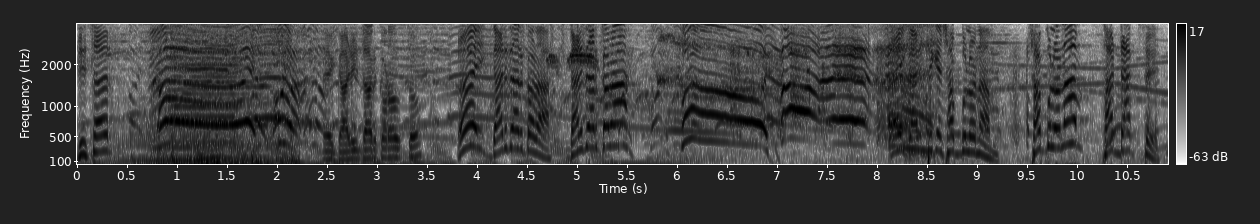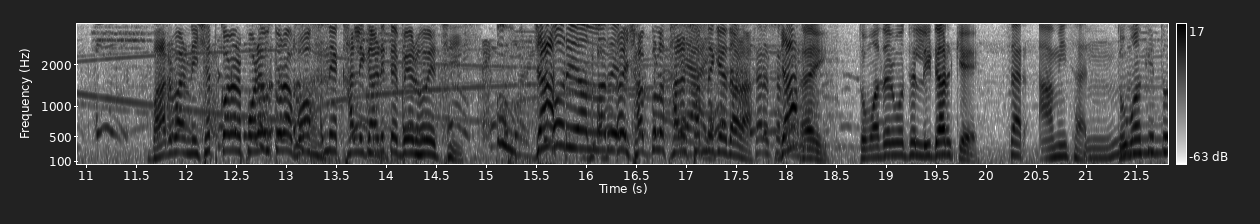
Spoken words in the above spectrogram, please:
জি স্যার। এই গাড়ি দাঁড় করাও তো। এই গাড়ি দাঁড় করা গাড়ি দাঁড় করা। এই গাড়ি থেকে সবগুলো নাম সবগুলো নাম স্যার ডাকছে। বারবার নিষেধ করার পরেও তোরা বক্স নিয়ে খালি গাড়িতে বের হয়েছিস। যা। ওরে আল্লাহ রে। এই সবগুলো স্যারের সামনে গিয়ে দাঁড়া। যা। এই তোমাদের মধ্যে লিডার কে? স্যার আমি স্যার। তোমাকে তো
